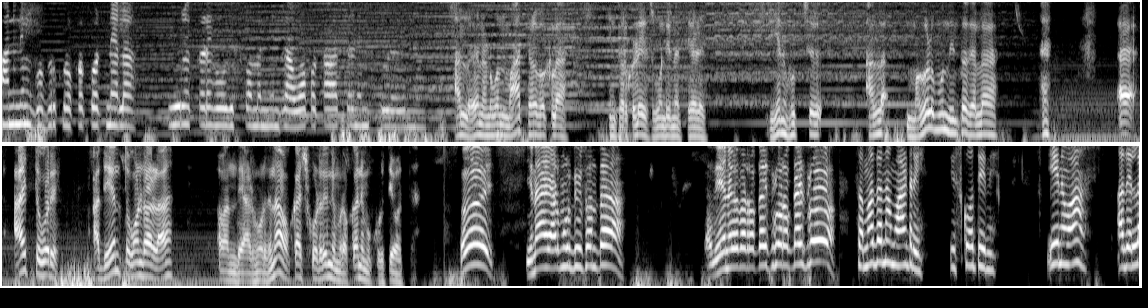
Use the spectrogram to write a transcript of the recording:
ಮನೆ ನಿಮ್ ಗೊಬ್ಬರಕ್ಕೆ ರೊಕ್ಕ ಕೊಟ್ನೆಲ್ಲ ಊರ ಕಡೆ ಹೋಗಿಸ್ಕೊಂಬಂದಿನ್ರಿ ಅವ ಕೊಟ್ಟ ನಿಮ್ ಸುಳ್ಳು ಅಲ್ಲ ನನಗೊಂದು ಮಾತು ಹೇಳ್ಬೇಕಲ್ಲ ಇಂಥವ್ರ ಕಡೆ ಇಸ್ಕೊಂಡಿನ ಅಂತ ಹೇಳಿ. ಏನು ಹುಚ್ಚ? ಅಲ್ಲ ಮಗಳ ಮುಂದೆ ನಿಂತದೆಲ್ಲ? ಆಯ್ತು ತಗೋರಿ. ಅದೇನು ತಗೊಂಡಾಳ? ಒಂದು ಎರಡು ಮೂರು ದಿನ ಅವಕಾಶ ಕೊಡ್ರಿ ನಿಮ್ಮ ರೊಕ್ಕ ನಿಮ್ಗೆ ಕೊಡ್ತೀವತ್ತ ಓಯ್ ಇನ್ನ ಎರಡು ಮೂರು ದಿವಸ ಅಂತ? ಅದೇನು ಹೇಳ್ಬೇಡ ರೊಕ್ಕ ಇಸ್ಕೋ ರೊಕ್ಕ ಇಸ್ಕೋ. ಸಮಾಧಾನ ಮಾಡ್ರಿ ಇಸ್ಕೋತೀನಿ. ಏನವಾ ಅದೆಲ್ಲ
